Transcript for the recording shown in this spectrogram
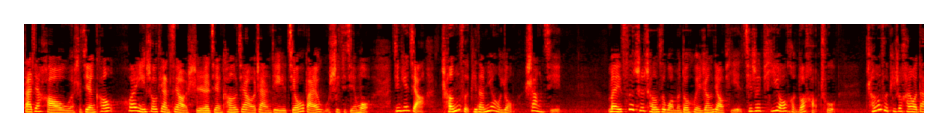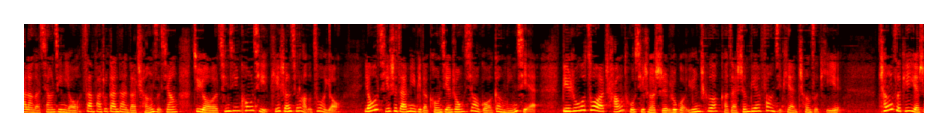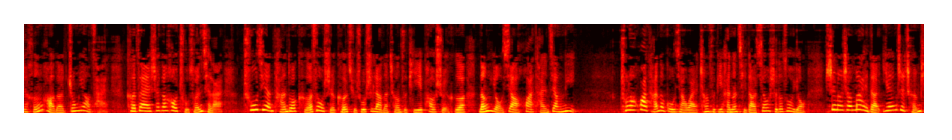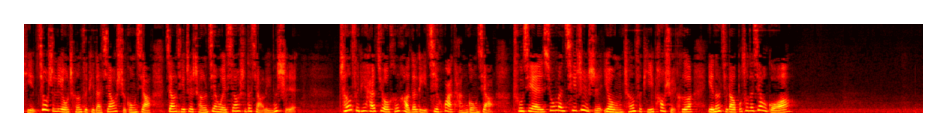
大家好，我是健康，欢迎收听四小时健康加油站第九百五十期节目。今天讲橙子皮的妙用上集。每次吃橙子，我们都会扔掉皮，其实皮有很多好处。橙子皮中含有大量的香精油，散发出淡淡的橙子香，具有清新空气、提神醒脑的作用。尤其是在密闭的空间中，效果更明显。比如坐长途汽车时，如果晕车，可在身边放几片橙子皮。橙子皮也是很好的中药材，可在晒干后储存起来。出现痰多咳嗽时，可取出适量的橙子皮泡水喝，能有效化痰降逆。除了化痰的功效外，橙子皮还能起到消食的作用。市面上卖的腌制陈皮，就是利用橙子皮的消食功效，将其制成健胃消食的小零食。橙子皮还具有很好的理气化痰功效，出现胸闷气滞时，用橙子皮泡水喝，也能起到不错的效果。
